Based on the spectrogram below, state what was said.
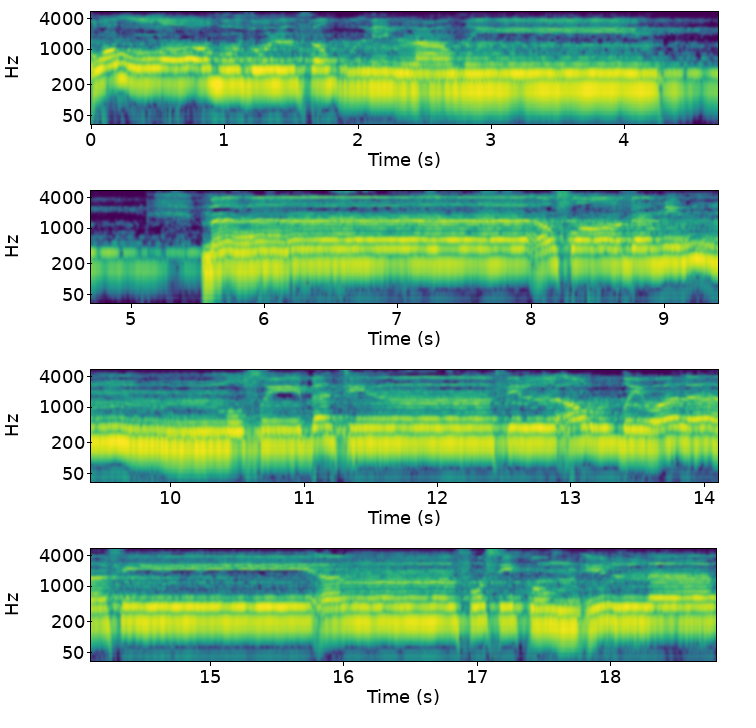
والله ذو الفضل العظيم. ما أصاب من مصيبة في الأرض ولا في أنفسكم إلا,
